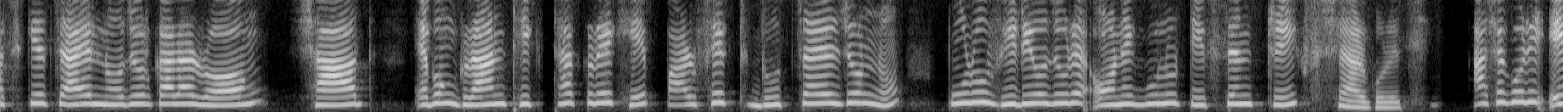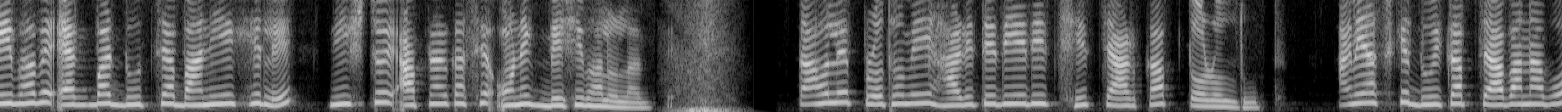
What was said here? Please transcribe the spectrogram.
আজকে চায়ের নজর কাড়া রং, স্বাদ এবং গ্রান ঠিকঠাক রেখে পারফেক্ট দুধ চায়ের জন্য পুরো ভিডিও জুড়ে অনেকগুলো টিপস অ্যান্ড ট্রিক্স শেয়ার করেছি। আশা করি এইভাবে একবার দুধ চা বানিয়ে খেলে নিশ্চয়ই আপনার কাছে অনেক বেশি ভালো লাগবে। তাহলে প্রথমেই হাঁড়িতে দিয়ে দিচ্ছি চার কাপ তরল দুধ। আমি আজকে দুই কাপ চা বানাবো,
